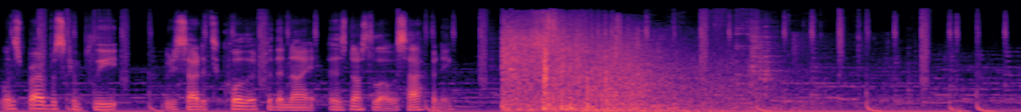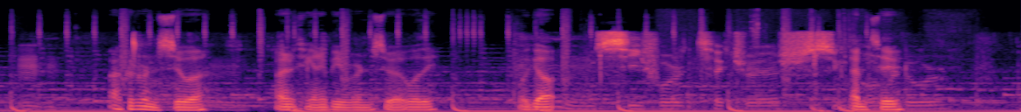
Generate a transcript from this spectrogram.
Once Brad was complete, we decided to call it for the night as not a lot was happening. Mhm. I could run sewer. I don't think anybody run sewer, will they? We got. Mm, C4 tech trash, single M2. door. Oh,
